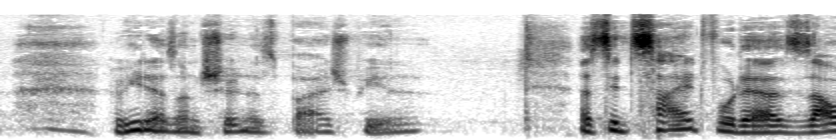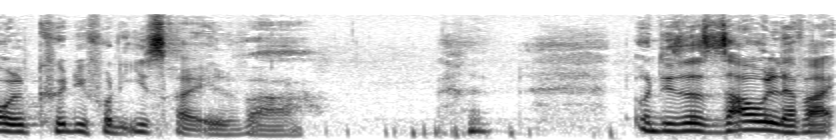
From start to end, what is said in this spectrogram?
wieder so ein schönes Beispiel. Das ist die Zeit, wo der Saul König von Israel war. Und dieser Saul, der war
